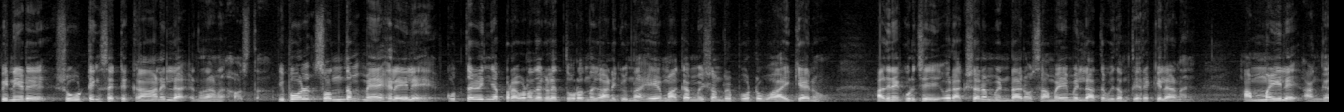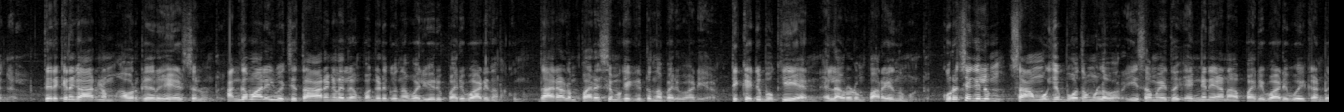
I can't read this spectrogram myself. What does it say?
പിന്നീട് ഷൂട്ടിംഗ് സെറ്റ് കാണില്ല എന്നതാണ് അവസ്ഥ. ഇപ്പോൾ സ്വന്തം മേഖലയിലെ കുത്തഴിഞ്ഞ പ്രവണതകളെ തുറന്നു കാണിക്കുന്ന ഹേമ കമ്മീഷൻ റിപ്പോർട്ട് വായിക്കാനോ അതിനെക്കുറിച്ച് ഒരക്ഷരം മിണ്ടാനോ സമയമില്ലാത്ത വിധം തിരക്കിലാണ് അമ്മയിലെ അംഗങ്ങൾ. തിരക്കിന് കാരണം അവർക്ക് റിഹേഴ്സലുണ്ട് അങ്കമാലയിൽ വെച്ച് താരങ്ങളെല്ലാം പങ്കെടുക്കുന്ന വലിയൊരു പരിപാടി നടക്കുന്നു. ധാരാളം പരസ്യമൊക്കെ കിട്ടുന്ന പരിപാടിയാണ്. ടിക്കറ്റ് ബുക്ക് ചെയ്യാൻ എല്ലാവരോടും പറയുന്നുമുണ്ട്. കുറച്ചെങ്കിലും സാമൂഹ്യ ബോധമുള്ളവർ ഈ സമയത്ത് എങ്ങനെയാണ് ആ പരിപാടി പോയി കണ്ട്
